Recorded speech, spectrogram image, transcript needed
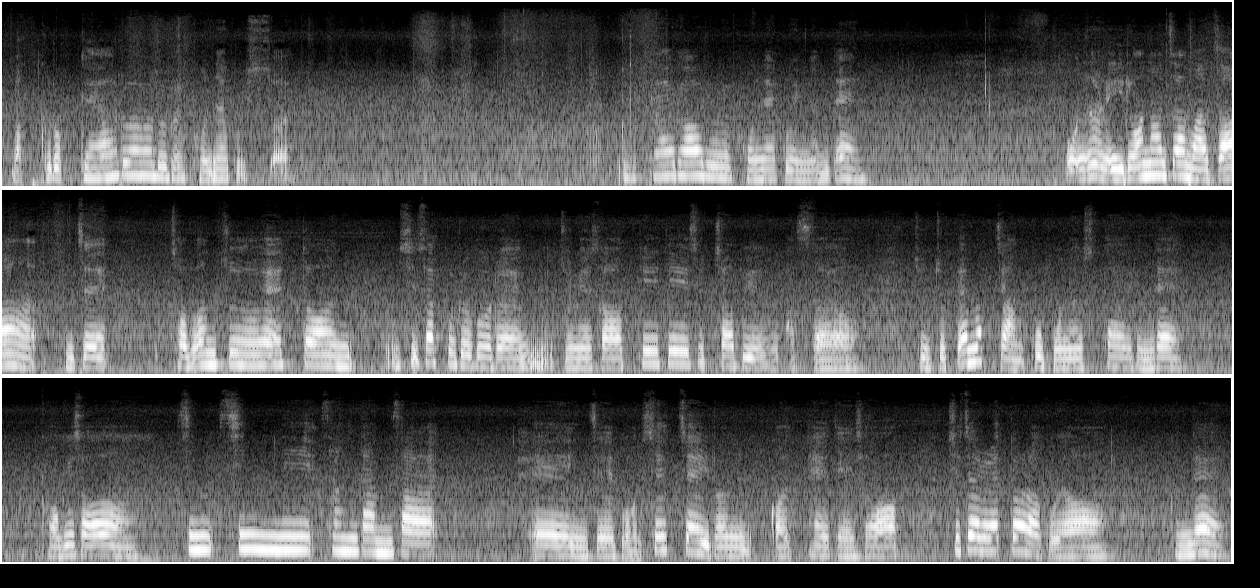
막 그렇게 하루하루를 보내고 있어요. 그렇게 하루하루를 보내고 있는데 오늘 일어나자마자 이제 저번 주에 했던 시사 프로그램 중에서 PD 수첩을 봤어요. 전좀 빼먹지 않고 보는 스타일인데 거기서 심, 심리 상담사의 이제 뭐 실제 이런 것에 대해서 취재를 했더라고요. 근데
